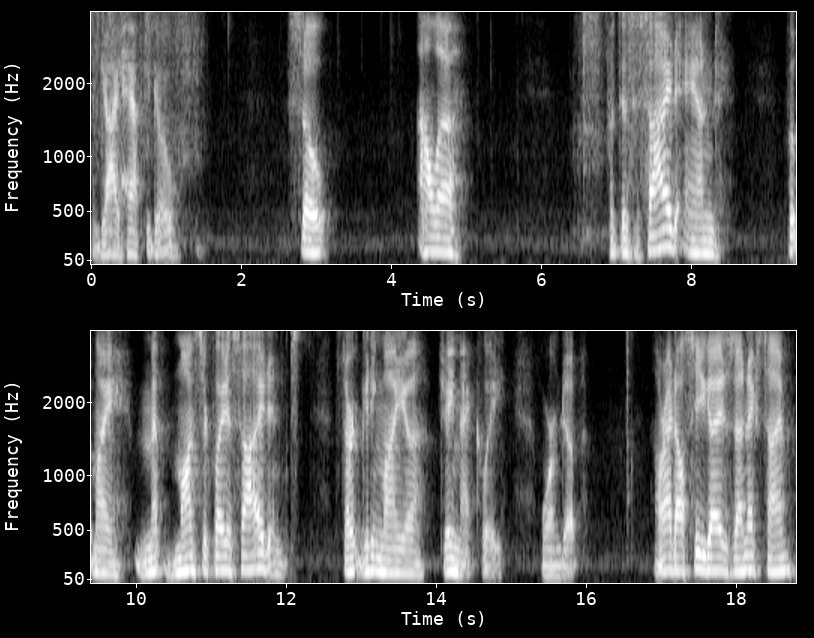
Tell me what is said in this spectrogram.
the guy have to go. So I'll uh, put this aside and put my monster clay aside and start getting my uh, JMac clay warmed up. All right, I'll see you guys uh, next time.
